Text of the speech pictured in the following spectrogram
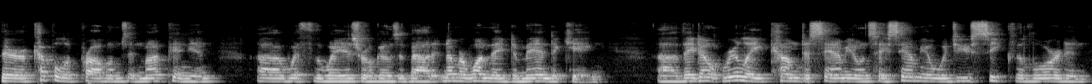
There are a couple of problems, in my opinion, uh, with the way Israel goes about it. Number one, they demand a king. Uh, they don't really come to Samuel and say, Samuel, would you seek the Lord and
